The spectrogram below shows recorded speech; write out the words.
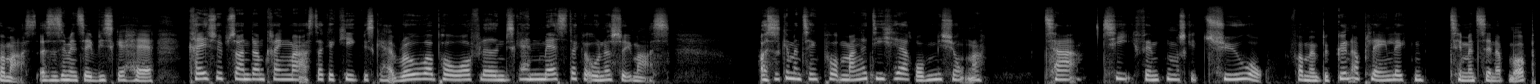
for Mars. Altså simpelthen sagde, at vi skal have kredsløbsonder omkring Mars, der kan kigge, vi skal have rover på overfladen, vi skal have en masse, der kan undersøge Mars. Og så skal man tænke på, at mange af de her rummissioner tager 10, 15, måske 20 år, fra man begynder at planlægge den, til man sender dem op.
